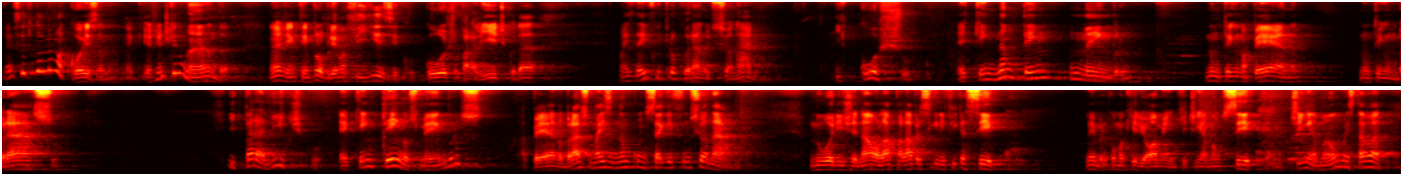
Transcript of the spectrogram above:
deve ser tudo a mesma coisa, né? É a gente que não anda, né? a gente tem problema físico, coxo, paralítico, né? mas daí fui procurar no dicionário e coxo é quem não tem um membro, não tem uma perna, não tem um braço, e paralítico é quem tem os membros, a perna, o braço, mas não consegue funcionar. No original, lá a palavra significa seco. Lembra como aquele homem que tinha a mão seca? Tinha a mão, mas estava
